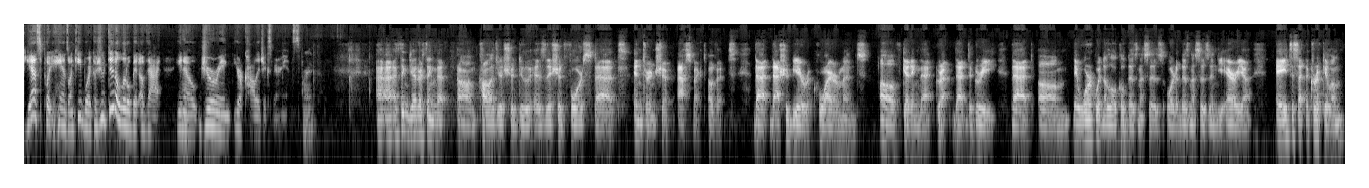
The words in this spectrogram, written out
yes put your hands on keyboard because you did a little bit of that you know during your college experience. Right I, think the other thing that um, colleges should do is they should force that internship aspect of it. That that should be a requirement of getting that gra- that degree. That um, they work with the local businesses or the businesses in the area, a to set the curriculum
